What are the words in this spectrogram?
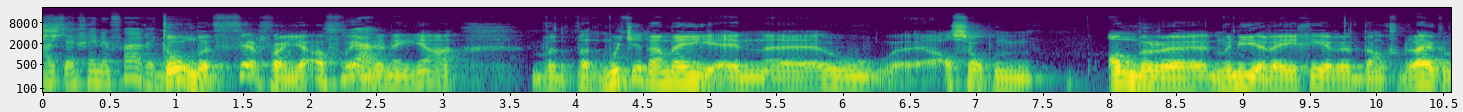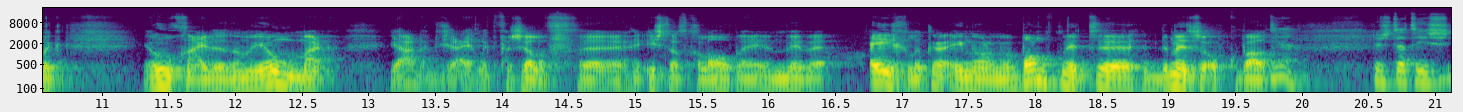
Had jij geen ervaring? stonden ver van je af. Ja. En dan denk je, ja, wat, wat moet je daarmee? En hoe, als ze op een andere manier reageren dan gebruikelijk, ja, hoe ga je er dan mee om? Maar ja, dat is eigenlijk vanzelf eh, is dat gelopen. En we hebben eigenlijk een enorme band met eh, de mensen opgebouwd. Ja. Dus dat is,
